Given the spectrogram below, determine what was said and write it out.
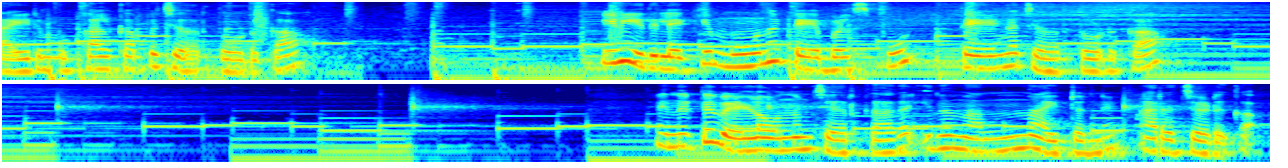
തൈര് മുക്കാൽ കപ്പ് ചേർത്ത് കൊടുക്കാം. ഇനി ഇതിലേക്ക് മൂന്ന് ടേബിൾ സ്പൂൺ തേങ്ങ ചേർത്ത് കൊടുക്കാം. എന്നിട്ട് വെള്ളമൊന്നും ചേർക്കാതെ ഇത് നന്നായിട്ട് തന്നെ അരച്ചെടുക്കാം.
